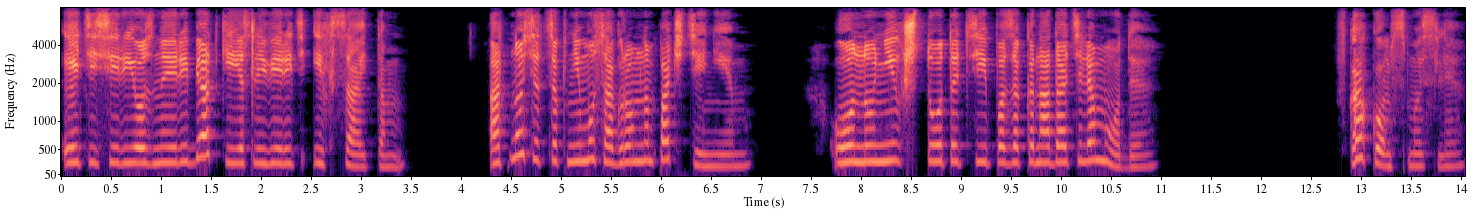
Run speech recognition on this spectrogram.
Эти серьезные ребятки, если верить их сайтам, относятся к нему с огромным почтением. Он у них что-то типа законодателя моды. В каком смысле?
